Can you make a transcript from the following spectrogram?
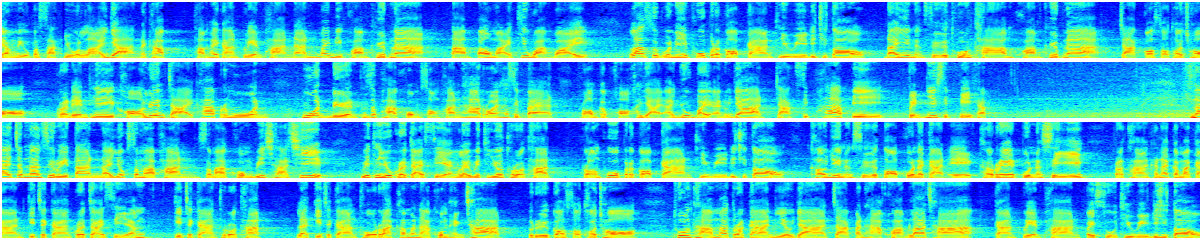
ยังมีอุปสรรคอยู่หลายอย่างนะครับทำให้การเปลี่ยนผ่านนั้นไม่มีความคืบหน้าตามเป้าหมายที่วางไว้ ล่าสุดวันนี้ผู้ประกอบการทีวีดิจิทัล ได้ยื่นหนังสือทวงถามความคืบหน้าจาก กสทช ประเด็นที่ขอเลื่อนจ่ายค่าประมูล งวดเดือนพฤษภาคม 2558 พร้อมกับขอขยายอายุใบอนุญาตจาก 15 ปีเป็น 20 ปีครับนายจำนันสิริตันนายกสมาพันธ์ สมาคมวิชาชีพ วิทยุกระจายเสียง และวิทยุโทรทัศน์ พร้อมผู้ประกอบการทีวีดิจิทัล เข้ายื่นหนังสือต่อพลอากาศเอกทเรศปุณศรีประธานคณะกรรมการกิจการกระจายเสียง กิจการโทรทัศน์ และกิจการโทรคมนาคมแห่งชาติ หรือกสทช ทวงถามมาตรการเยียวยาจากปัญหาความล่าช้า การเปลี่ยนผ่านไปสู่ทีวีดิจิทัล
